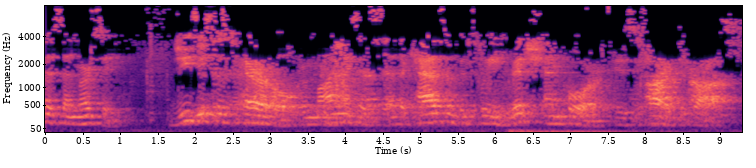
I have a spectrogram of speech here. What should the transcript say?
Justice and mercy, Jesus' parable reminds us that the chasm between rich and poor is hard to cross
